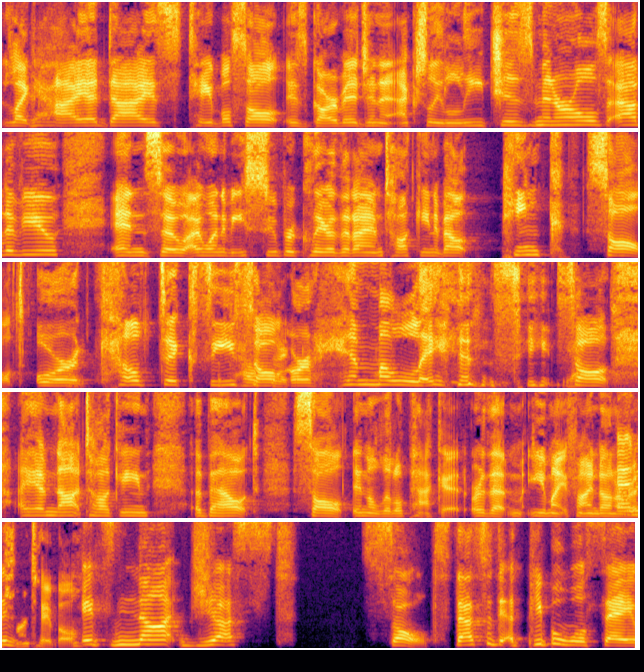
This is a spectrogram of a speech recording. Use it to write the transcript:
Like yeah. iodized table salt is garbage and it actually leaches minerals out of you. And so I want to be super clear that I am talking about pink salt or Celtic sea Celtic. salt or Himalayan sea yeah. salt. I am not talking about salt in a little packet or that you might find on a and restaurant table. It's not just salt. That's what people will say.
